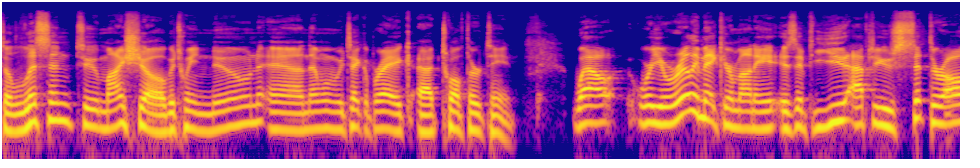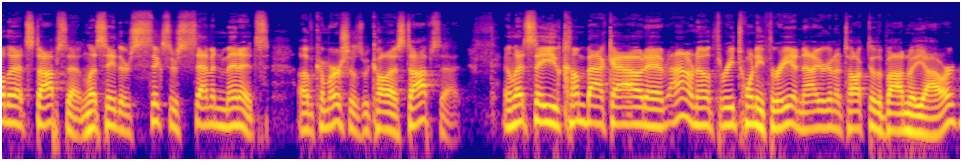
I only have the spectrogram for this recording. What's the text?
to listen to my show between noon and then when we take a break at 1213. Well, where you really make your money is if you, after you sit through all that stop set, and let's say there's six or seven minutes of commercials, we call that a stop set. And let's say you come back out at, I don't know, 323, and now you're going to talk to the bottom of the hour.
